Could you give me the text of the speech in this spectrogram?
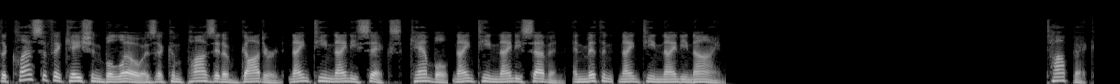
The classification below is a composite of Goddard 1996, Campbell 1997, and Mithun 1999. Topic:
